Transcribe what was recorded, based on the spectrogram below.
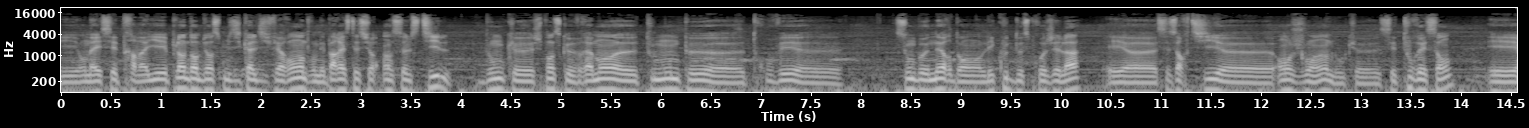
et on a essayé de travailler plein d'ambiances musicales différentes. On n'est pas resté sur un seul style. Donc euh, je pense que vraiment euh, tout le monde peut trouver son bonheur dans l'écoute de ce projet-là. Et c'est sorti en juin, donc c'est tout récent. Et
